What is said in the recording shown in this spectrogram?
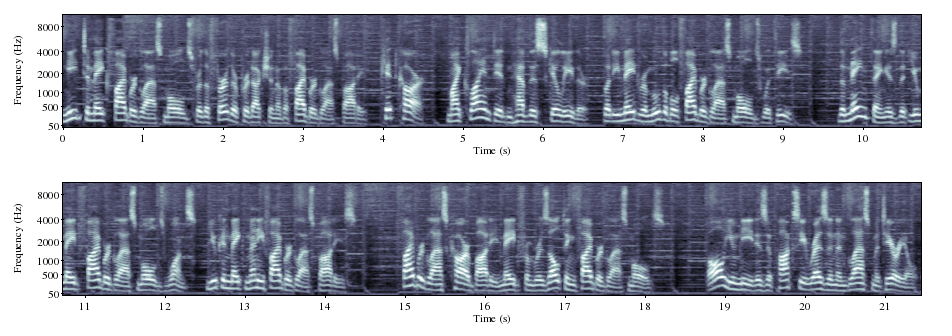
need to make fiberglass molds for the further production of a fiberglass body kit car my client didn't have this skill either, but he made removable fiberglass molds with ease. The main thing is that you made fiberglass molds once, you can make many fiberglass bodies. Fiberglass car body made from resulting fiberglass molds. All you need is epoxy resin and glass material.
